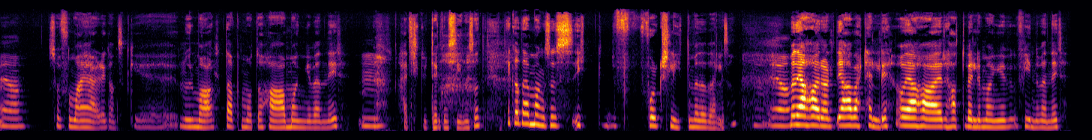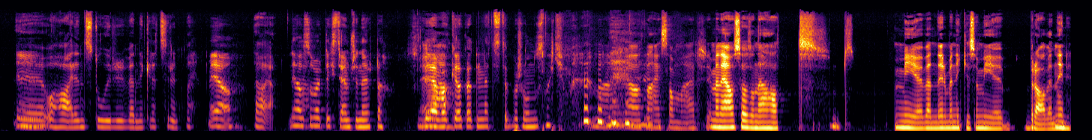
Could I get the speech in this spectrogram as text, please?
Ja. Så for meg er det ganske normalt da, på en måte å ha mange venner. Mm. Herregud, tenk å si noe sånt. Tenk at det er mange som ikke, folk sliter med det der, liksom. ja. Men jeg har, alt, jeg har vært heldig, og jeg har hatt veldig mange fine venner. eh, Mm. og har en stor vennekrets rundt meg. ja. Det har jeg. Jeg har også vært ekstremt sjenert, da. Så det Ja. var ikke akkurat den letteste personen å snakke med. Nei, ja, nei, samme her. Men jeg har også sånn, jeg har hatt mye venner, men ikke så mye bra venner.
